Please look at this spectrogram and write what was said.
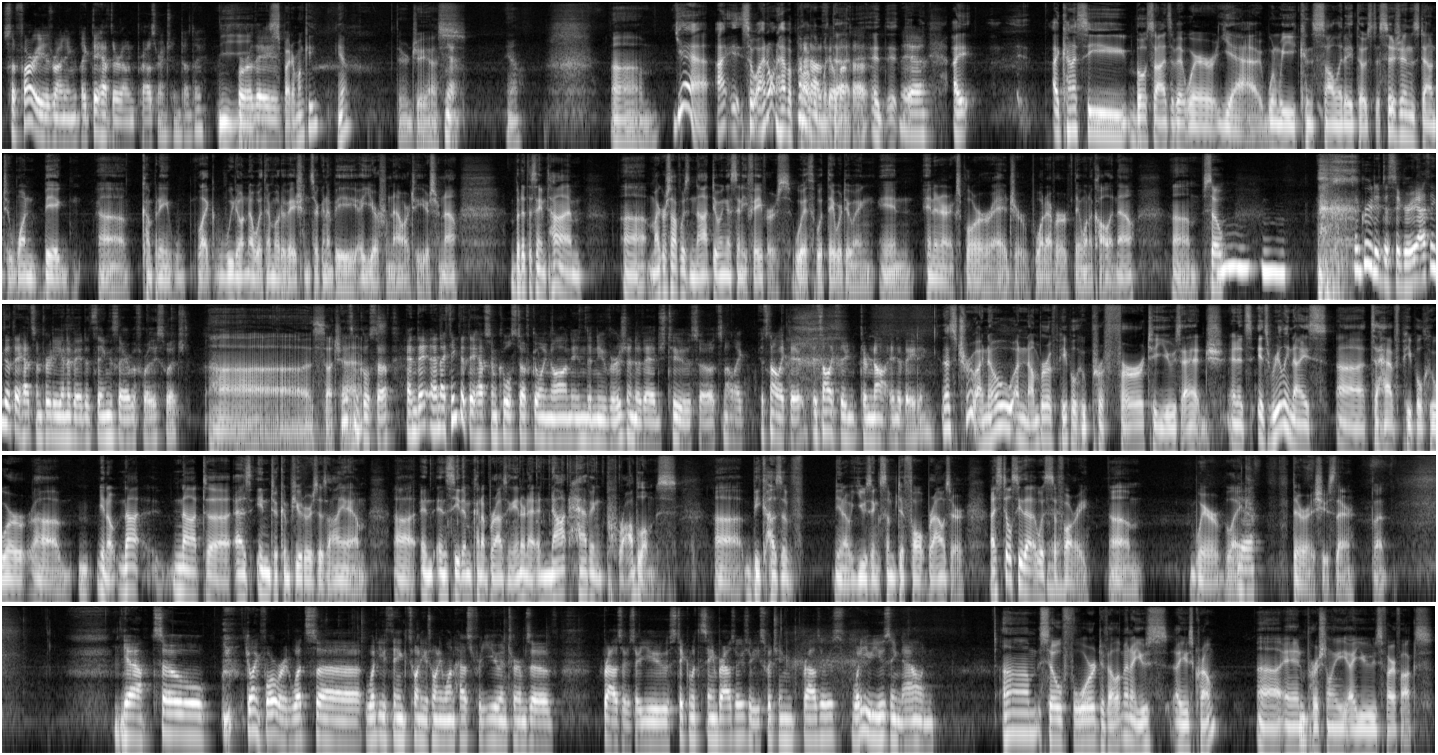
Safari is running, like they have their own browser engine, don't they? Or are they. SpiderMonkey? Yeah. They're JS. Yeah. Yeah. Um, yeah. I so I don't have a I don't know how problem with that. that. It- it- Yeah. I I kind of see both sides of it. Where yeah, when we consolidate those decisions down to one big uh, company, like we don't know what their motivations are going to be a year from now or two years from now. But at the same time, uh, Microsoft was not doing us any favors with what they were doing in, in Internet Explorer or Edge or whatever they want to call it now. Um, so Agree to disagree. I think that they had some pretty innovative things there before they switched. uh, such as some cool stuff, and they and I think that they have some cool stuff going on in the new version of Edge too. So it's not like it's not like they it's not like they they're not innovating. That's true. I know a number of people who prefer to use Edge, and it's it's really nice uh, to have people who are uh, you know not not uh, as into computers as I am, uh, and and see them kind of browsing the internet and not having problems uh, because of you know using some default browser. I still see that with Safari, um, where like Yeah. there are issues there, but. Yeah. So going forward, what's uh, what do you think 2021 has for you in terms of browsers? Are you sticking with the same browsers? Are you switching browsers? What are you using now? And So for development, I use I use Chrome, uh, and personally, I use Firefox.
